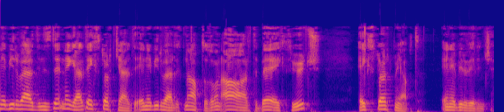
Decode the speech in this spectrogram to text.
n'e 1 verdiğinizde ne geldi? Eksi 4 geldi. n'e 1 verdik ne yaptı o zaman? A artı B eksi 3 eksi 4 mü yaptı? n'e 1 verince.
